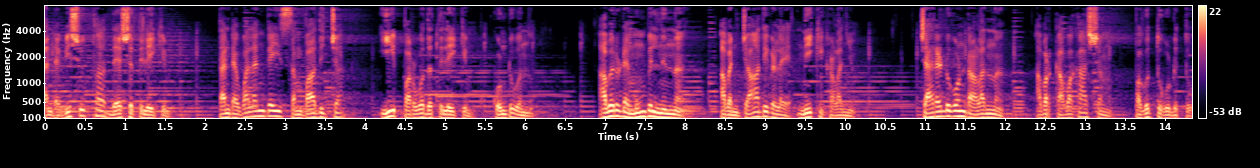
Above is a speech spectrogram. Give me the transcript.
തന്റെ വിശുദ്ധ ദേശത്തിലേക്കും തന്റെ വലങ്കൈ സമ്പാദിച്ച ഈ പർവതത്തിലേക്കും കൊണ്ടുവന്നു. അവരുടെ മുമ്പിൽ നിന്ന് അവൻ ജാതികളെ നീക്കിക്കളഞ്ഞു. ചരടുകൊണ്ടളന്ന് അവർക്ക് അവകാശം പകുത്തുകൊടുത്തു.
